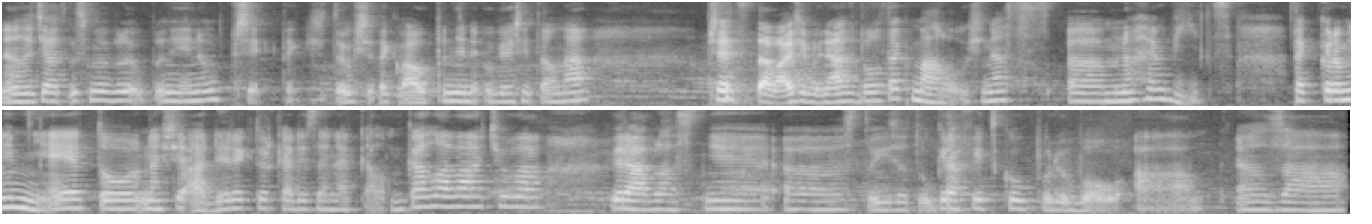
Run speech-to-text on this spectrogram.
Na začátku jsme byli úplně jenom tři, takže to už je taková úplně neuvěřitelná představa, že by nás bylo tak málo, už nás uh, mnohem víc. Tak kromě mě je to naše art direktorka, designérka Lenka Hlaváčová, která vlastně uh, stojí za tu grafickou podobou a uh, za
